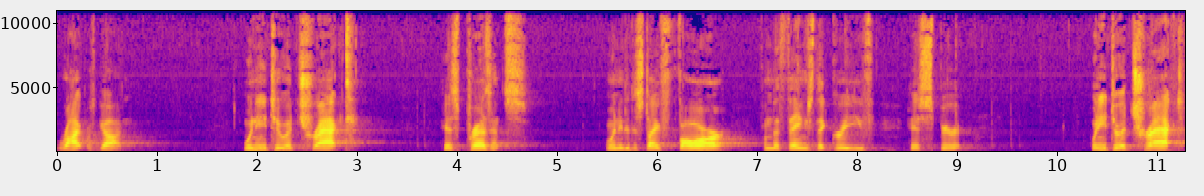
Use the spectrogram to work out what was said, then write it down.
right with God. We need to attract His presence. We need to stay far from the things that grieve His Spirit. We need to attract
